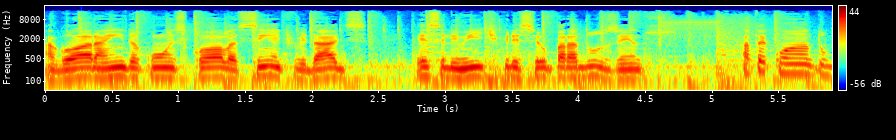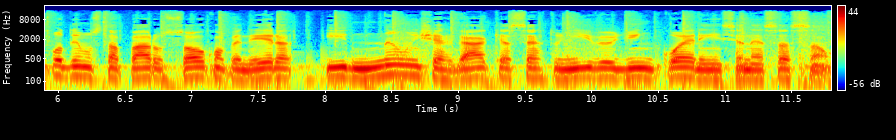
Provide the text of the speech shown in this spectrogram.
Agora, ainda com escolas sem atividades, esse limite cresceu para 200. Até quando podemos tapar o sol com a peneira e não enxergar que há certo nível de incoerência nessa ação?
